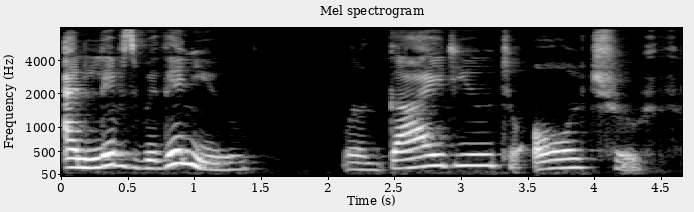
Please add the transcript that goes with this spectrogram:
and lives within you, will guide you to all truth.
